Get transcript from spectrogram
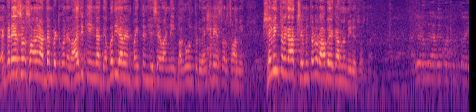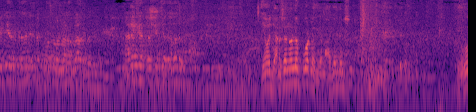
వెంకటేశ్వర స్వామిని అడ్డం పెట్టుకుని రాజకీయంగా దెబ్బతీయాలని ప్రయత్నం చేసేవాడిని భగవంతుడు వెంకటేశ్వర స్వామి. క్షమించడుగా క్షమించడు రాబోయే కాలంలో మీరే చూస్తారు పదిహేడు వందల యాభై కోట్లతో ఎన్టీఆర్ విగ్రహాన్ని కట్టుకుంటూ ఉన్నారు అమరావతి నారాయణ గారు ప్రకటించారు ఎవరు ఏమో జనసేన వాళ్ళు ఒప్పుకోవట్లేదు కదా నాకేం తెలుసు. ఇప్పుడు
